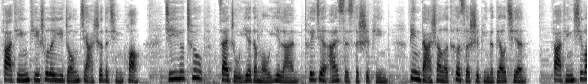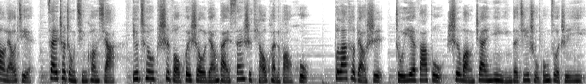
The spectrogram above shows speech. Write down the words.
法庭提出了一种假设的情况，即 YouTube 在主页的某一栏推荐 ISIS 的视频，并打上了特色视频的标签。法庭希望了解，在这种情况下，YouTube 是否会受两百三十条款的保护。布拉特表示，主页发布是网站运营的基础工作之一，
